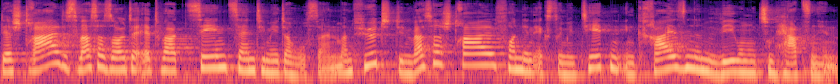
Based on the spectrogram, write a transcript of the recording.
Der Strahl des Wassers sollte etwa 10 cm hoch sein. Man führt den Wasserstrahl von den Extremitäten in kreisenden Bewegungen zum Herzen hin.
